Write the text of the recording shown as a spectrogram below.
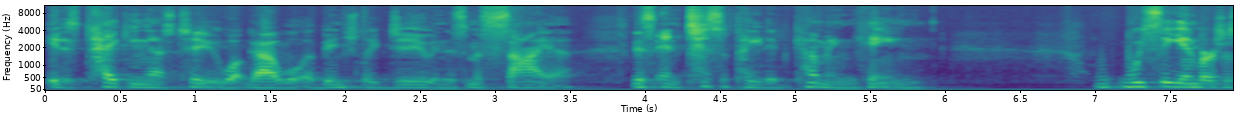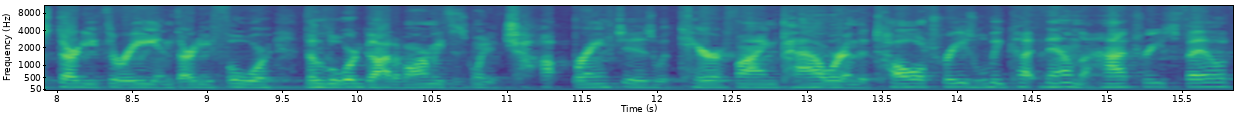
It is taking us to what God will eventually do in this Messiah, this anticipated coming King we see in verses 33 and 34 the Lord God of armies is going to chop branches with terrifying power, and the tall trees will be cut down, the high trees felled.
